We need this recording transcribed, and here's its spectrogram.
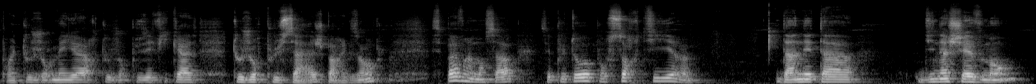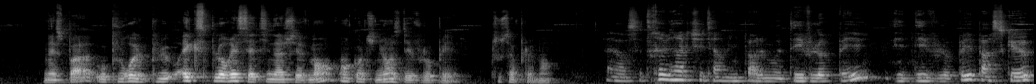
pour être toujours meilleur, toujours plus efficace, toujours plus sage, par exemple. C'est pas vraiment ça. C'est plutôt pour sortir d'un état d'inachèvement, n'est-ce pas Ou pour, explorer cet inachèvement en continuant à se développer, tout simplement. Alors c'est très bien que tu termines par le mot développer, et développer parce que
